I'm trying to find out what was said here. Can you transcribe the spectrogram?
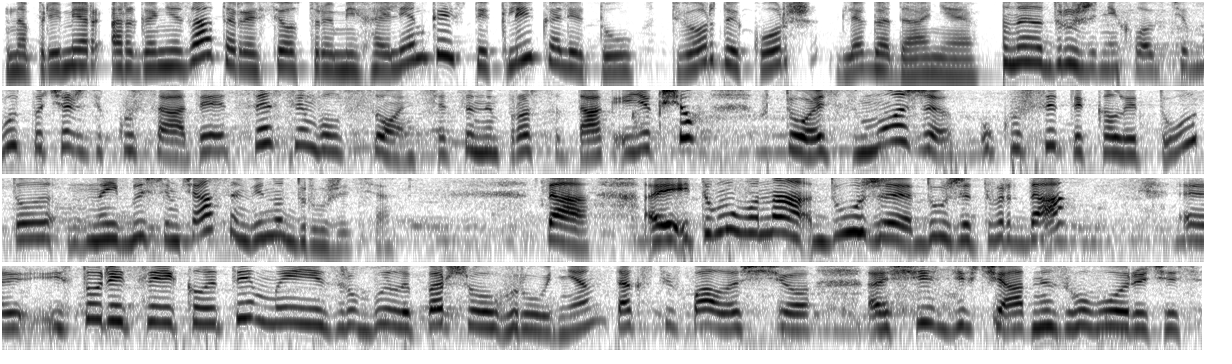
Например, организаторы сестры Михайленко испекли калиту – твердый корж для гадания. Неодружені хлопці будуть по черзі кусати. Це символ сонця, це не просто так. І якщо хтось зможе укусити калиту, то найближчим часом він одружиться. Так, е, і тому вона дуже дуже тверда. Е, Історія цієї калити ми її зробили 1 грудня. Так співпало, що е, шість дівчат, не зговорюючись,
